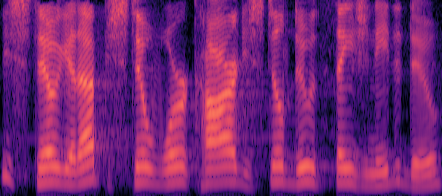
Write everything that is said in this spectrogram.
You still get up, you still work hard, you still do the things you need to do.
